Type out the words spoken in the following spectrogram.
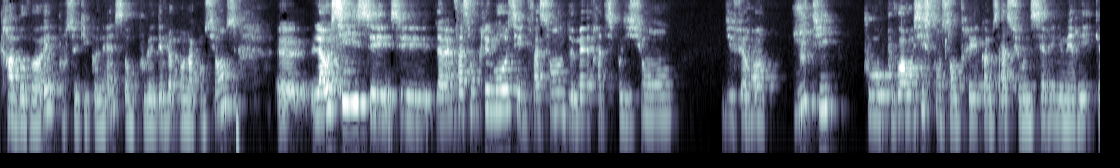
Grabovoi pour ceux qui connaissent, donc pour le développement de la conscience. Euh, là aussi, c'est de la même façon que les mots, c'est une façon de mettre à disposition différents outils pour pouvoir aussi se concentrer comme ça sur une série numérique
